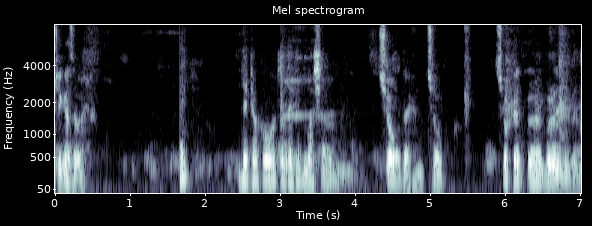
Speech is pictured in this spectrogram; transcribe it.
ঠিক আছে ভাই। দুটো কবুতর দেখেন মাসাল্লাহ চোখ দেখেন চোখ। চোখের প্রেমে পড়ে দিবেন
